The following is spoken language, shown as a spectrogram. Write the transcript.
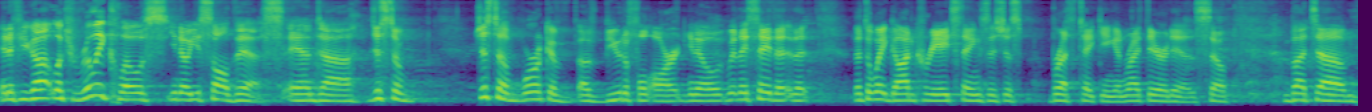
and if you got looked really close, you know you saw this, and uh, just a just a work of, of beautiful art. You know, they say that, that that the way God creates things is just breathtaking, and right there it is. So, but um,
